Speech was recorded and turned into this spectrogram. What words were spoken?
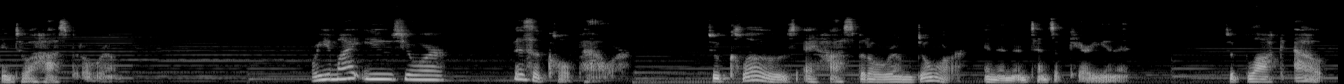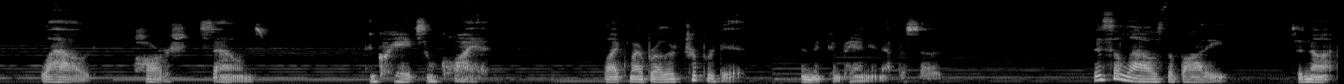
into a hospital room. Or you might use your physical power to close a hospital room door in an intensive care unit, to block out loud, harsh sounds, and create some quiet, like my brother Tripper did in the companion episode. This allows the body to not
